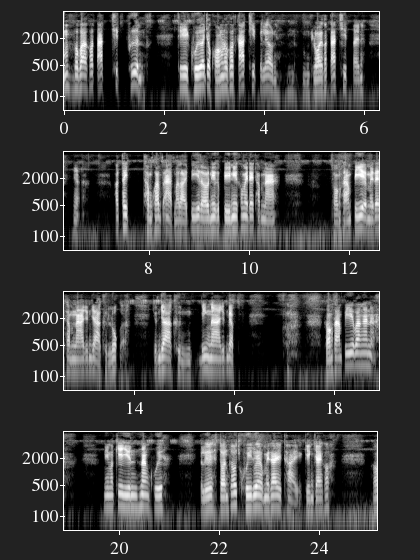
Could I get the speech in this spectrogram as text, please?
ม เพราะว่าเขาตัดชิดพื้น ที่คุยกับเจ้าของแล้วเขาตัดชิดไปแล้วเนี่ยรอยเขาตัดชิดไปเนี่ยเนี่ยเขาได้ทำความสะอาดมาหลายปีแล้วนี่คือปีนี้เขาไม่ได้ทำนาสองสามปีไม่ได้ทำนาจนหญ้าขึ้นลกอะจนหญ้าขึ้นวิ่งนาจนแบบสองสามปีว่างั้นอะ นี่เมื่อกี้ยืนนั่งคุยก็เลย ตอนเขาคุยด้วยไม่ได้ถ่ายเกรงใจเขาเขา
